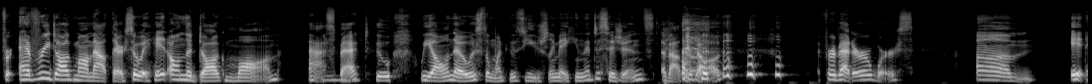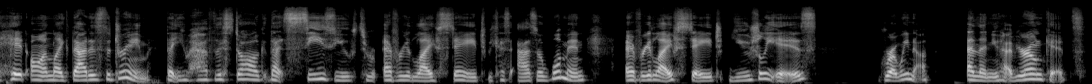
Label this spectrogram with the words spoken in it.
for every dog mom out there. So it hit on the dog mom aspect, who we all know is the one who's usually making the decisions about the dog, for better or worse. Um, it hit on like that is the dream that you have this dog that sees you through every life stage because as a woman, every life stage usually is growing up and then you have your own kids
